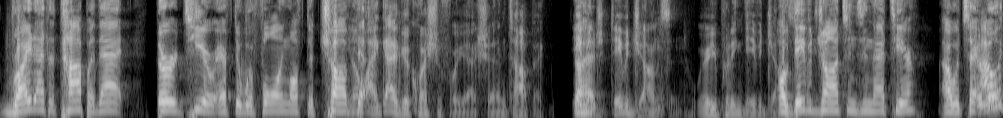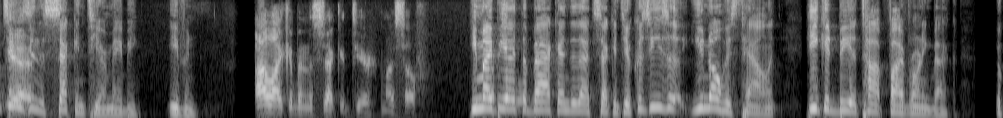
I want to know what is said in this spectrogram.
right at the top of that third tier after we're falling off the Chubb. You know, I got a good question for you, actually, on topic. Go David, ahead. David Johnson. Where are you putting David Johnson? oh, David Johnson's in that tier. I would say. Yeah, I would say he's in the second tier, maybe even. I like him in the second tier myself. He might be at the back end of that second tier because he's a. You know his talent. He could be a top five running back. The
